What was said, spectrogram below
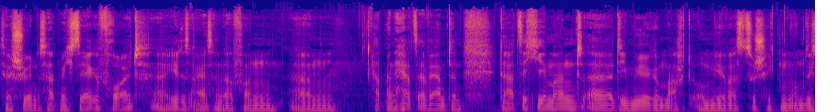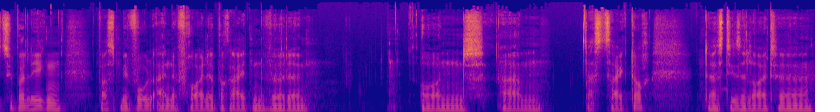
sehr schön. Das hat mich sehr gefreut. Äh, jedes einzelne davon ähm, hat mein Herz erwärmt, denn da hat sich jemand äh, die Mühe gemacht, um mir was zu schicken, um sich zu überlegen, was mir wohl eine Freude bereiten würde. Und ähm, das zeigt doch, dass diese Leute,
